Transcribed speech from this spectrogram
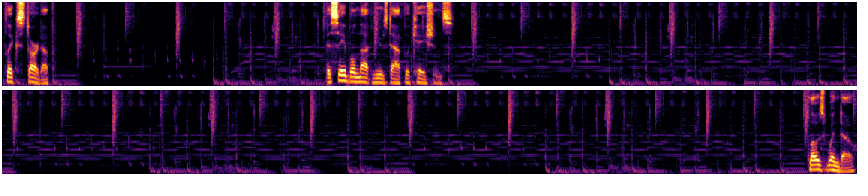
Click startup. Disable not used applications. Close window.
